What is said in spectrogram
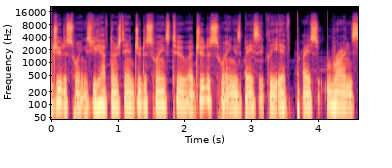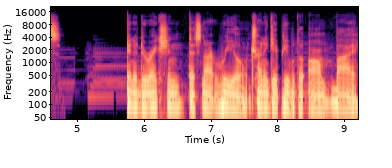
Judas swings. You have to understand Judas swings too. A Judas swing is basically if price runs in a direction that's not real, trying to get people to um buy.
